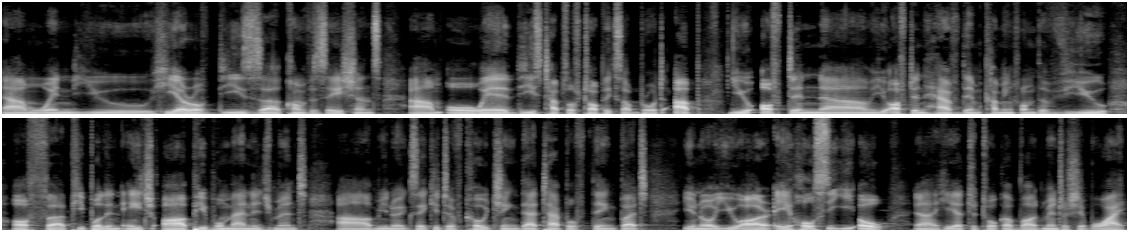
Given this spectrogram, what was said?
um, when you hear of these uh, conversations um, or where these types of topics are brought up, you often uh, you often have them coming from the view of of uh, people in HR, people management, um, you know, executive coaching, that type of thing. But, you know, you are a whole CEO uh, here to talk about mentorship. Why?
